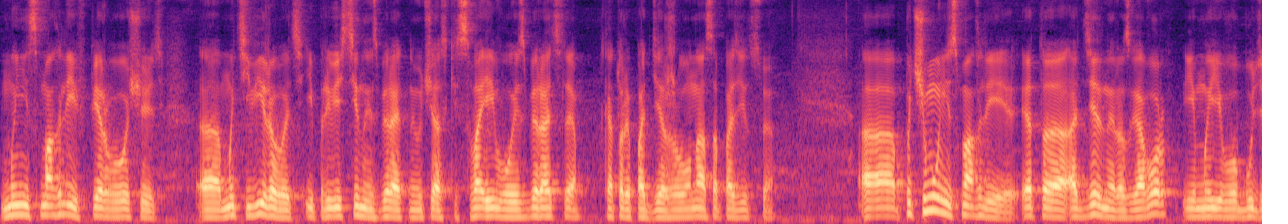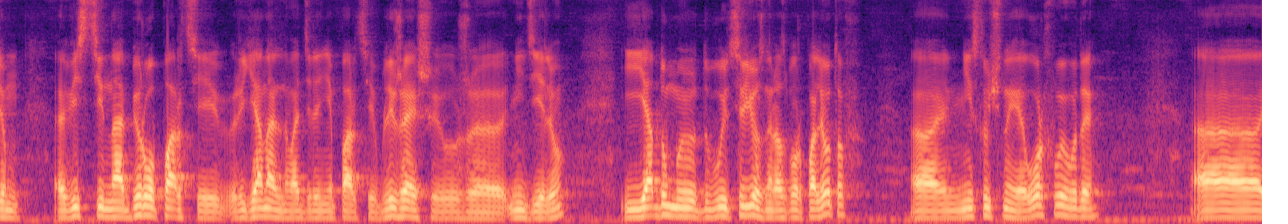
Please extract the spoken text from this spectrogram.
мы не смогли в первую очередь э, мотивировать и привести на избирательные участки своего избирателя, который поддерживал у нас оппозицию. Э, почему не смогли? Это отдельный разговор, и мы его будем вести на бюро партии, регионального отделения партии в ближайшую уже неделю. И я думаю, будет серьезный разбор полетов, а, не исключены орг-выводы. А,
